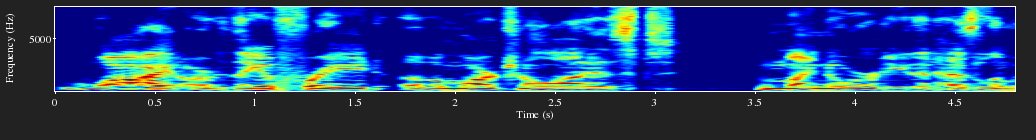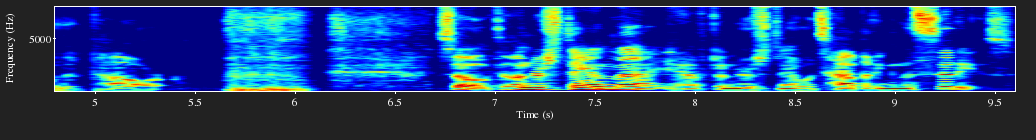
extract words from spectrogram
why are they afraid of a marginalized minority that has limited power? so to understand that, you have to understand what's happening in the cities.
